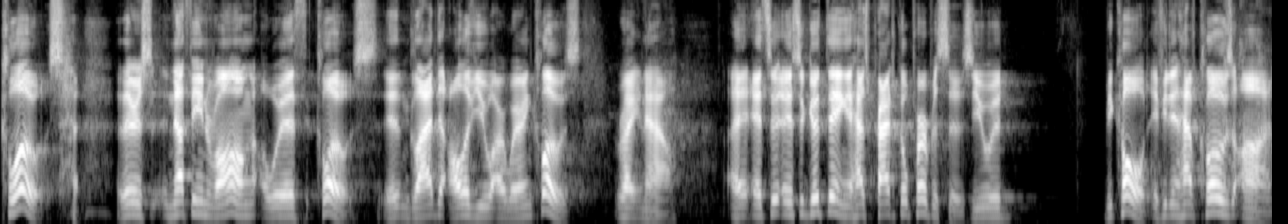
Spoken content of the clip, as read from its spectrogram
clothes. There's nothing wrong with clothes. I'm glad that all of you are wearing clothes right now. It's a, it's a good thing. It has practical purposes. You would be cold if you didn't have clothes on.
